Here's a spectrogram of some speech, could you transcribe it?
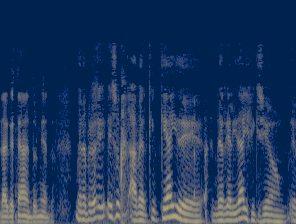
la que está durmiendo. Bueno, pero eh, eso, a ver, ¿qué, qué hay de, de, realidad y ficción? Eh,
